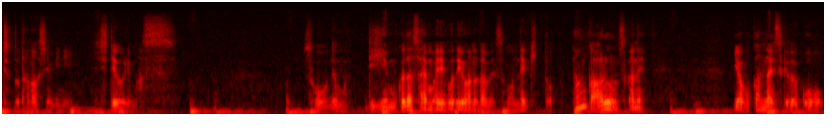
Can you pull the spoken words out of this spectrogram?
ちょっと楽しみにしております。そうでも DM くださいも英語で言わなダメですもんねきっと。なんかあるんですかね。いやわかんないですけどこ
